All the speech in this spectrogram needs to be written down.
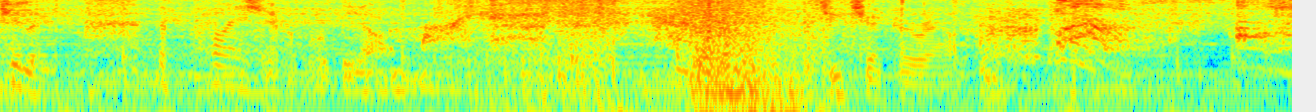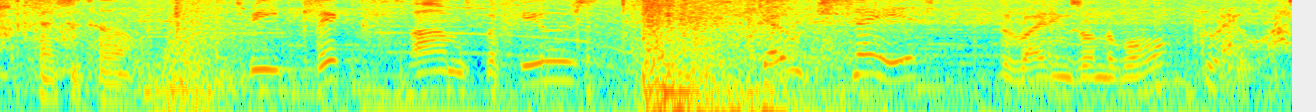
Kill him. The pleasure will be all mine. Did you check her out? Head to toe. Three clicks, arms the fuse. Don't say it. The writing's on the wall? Grow up,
